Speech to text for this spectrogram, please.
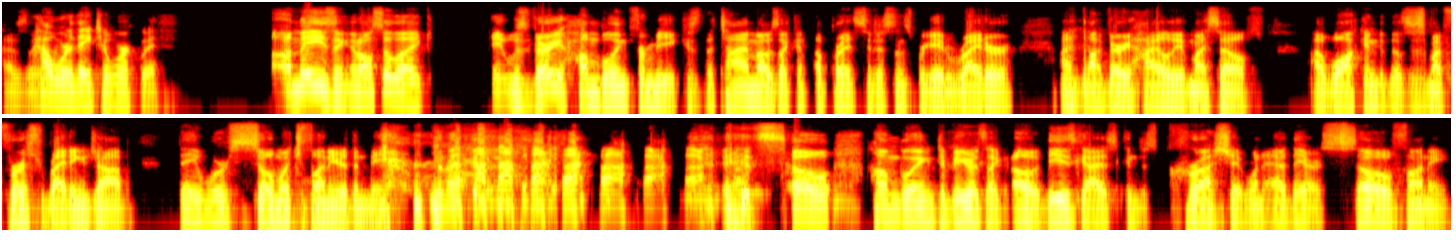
as they. How were they to work with? amazing! And also like it was very humbling for me because at the time I was like an Upright Citizens Brigade writer. I Mhm. thought very highly of myself. I walk into this, this is my first writing job. They were so much funnier than me. it's so humbling to be where it's like, oh, these guys can just crush it when they are so funny.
